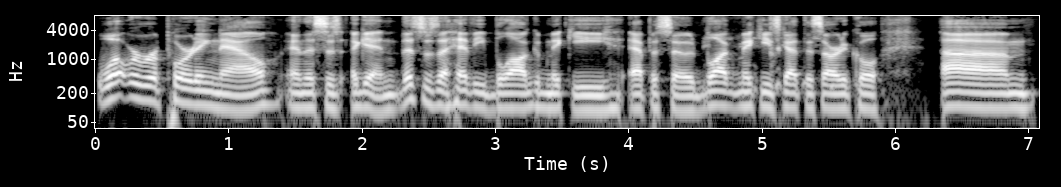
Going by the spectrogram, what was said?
what we're reporting now, and this is again, this is a heavy blog Mickey episode. Blog Mickey's got this article, um,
